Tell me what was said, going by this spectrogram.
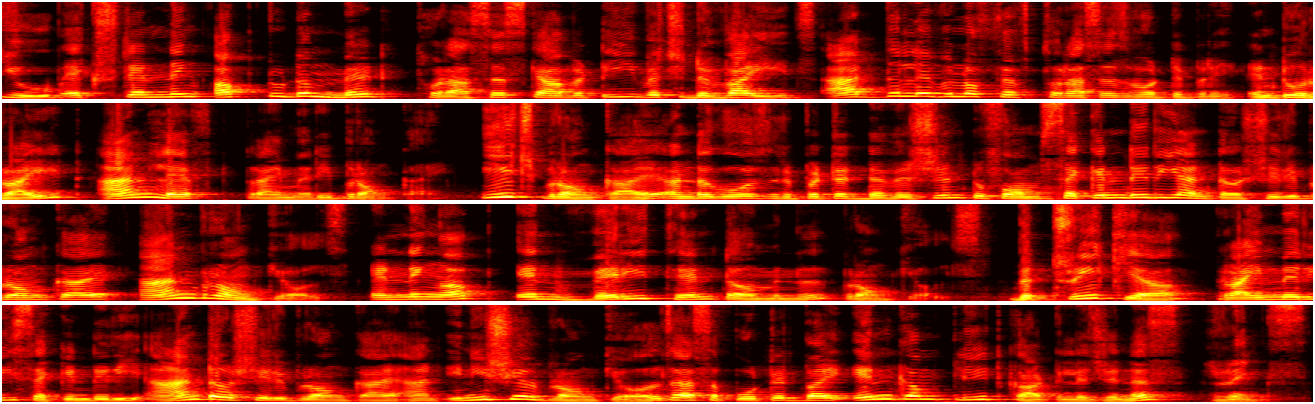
tube extending up to the mid-thoracic cavity which divides at the level of fifth thoracic vertebrae into right and left primary bronchi. Each bronchi undergoes repeated division to form secondary and tertiary bronchi and bronchioles, ending up in very thin terminal bronchioles. The trachea, primary, secondary and tertiary bronchi and initial bronchioles are supported by incomplete cartilaginous rings.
